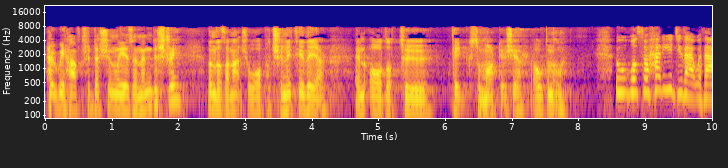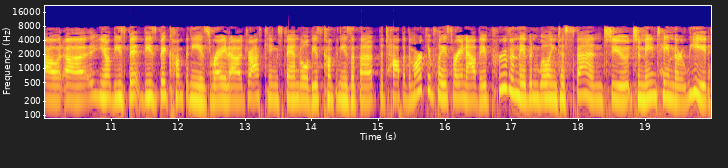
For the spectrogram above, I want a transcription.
how we have traditionally as an industry, then there's an actual opportunity there in order to take some market share ultimately. Well, so how do you do that without, uh, you know, these big, these big companies, right? Uh, DraftKings, FanDuel, these companies at the, the top of the marketplace right now, they've proven they've been willing to spend to, to maintain their lead.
